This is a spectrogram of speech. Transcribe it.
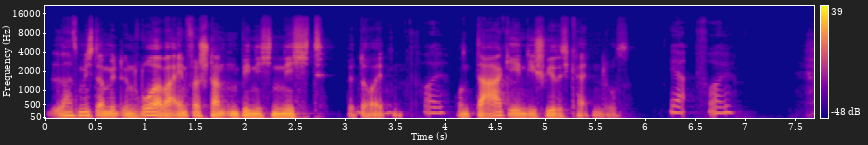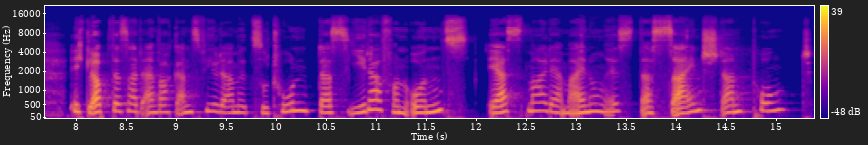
lass mich damit in Ruhe, aber einverstanden bin ich nicht bedeuten. Mhm, voll. Und da gehen die Schwierigkeiten los. Ja, voll. Ich glaube, das hat einfach ganz viel damit zu tun, dass jeder von uns erstmal der Meinung ist, dass sein Standpunkt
